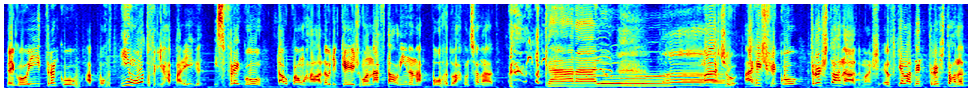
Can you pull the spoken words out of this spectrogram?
pegou e trancou a porta. E um outro filho de rapariga esfregou, tal qual um raladão de queijo, uma naftalina na porra do ar-condicionado. Caralho! Ah, Macho, a gente ficou transtornado, macho. Eu fiquei lá dentro transtornado.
